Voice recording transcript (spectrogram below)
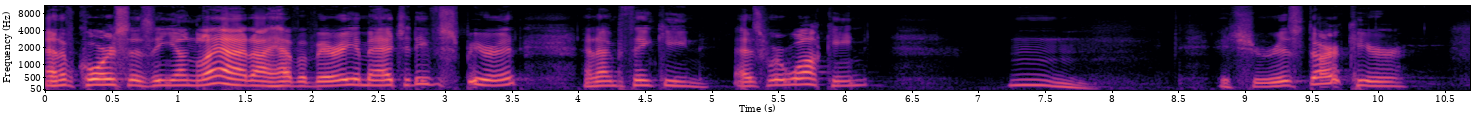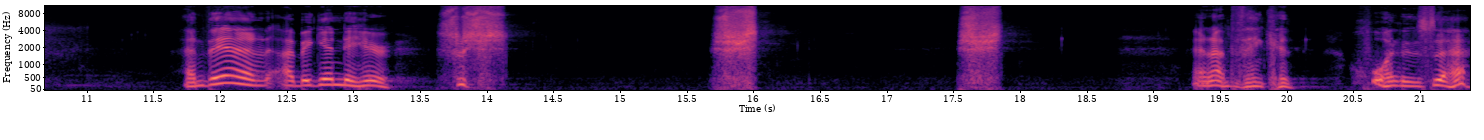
and of course, as a young lad, I have a very imaginative spirit, and I'm thinking as we're walking, hmm, it sure is dark here. And then I begin to hear swish, swish, swish. And I'm thinking, what is that?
